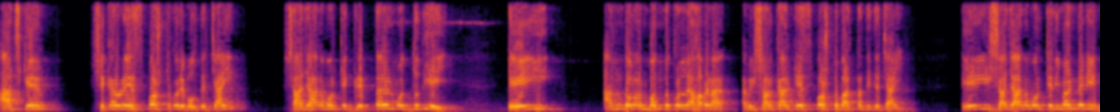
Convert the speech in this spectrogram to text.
আজকের সে কারণে স্পষ্ট করে বলতে চাই, শাহজাহান ওমরকে গ্রেপ্তারের মধ্য দিয়েই এই আন্দোলন বন্ধ করলে হবে না, আমি সরকারকে স্পষ্ট বার্তা দিতে চাই। এই শাহজাহান ওমরকে রিমান্ডে নিন।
